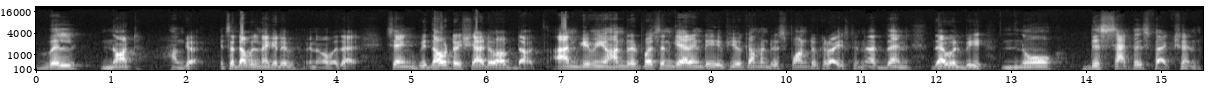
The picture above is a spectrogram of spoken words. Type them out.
will not hunger. It's a double negative, you know, over there. Saying without a shadow of doubt, I'm giving you a hundred percent guarantee if you come and respond to Christ, now then there will be no dissatisfaction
